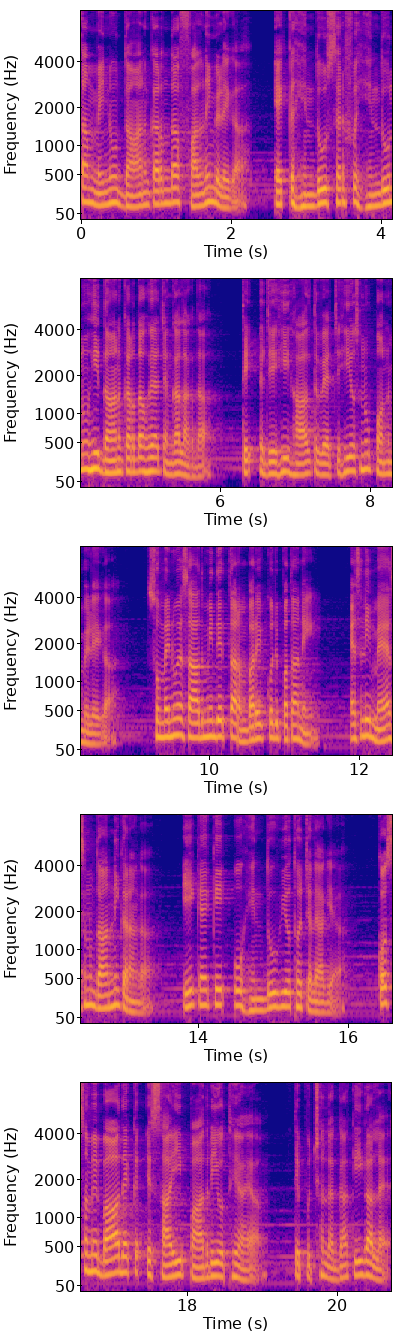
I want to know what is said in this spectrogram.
ਤਾਂ ਮੈਨੂੰ ਦਾਨ ਕਰਨ ਦਾ ਫਲ ਨਹੀਂ ਮਿਲੇਗਾ। ਇੱਕ ਹਿੰਦੂ ਸਿਰਫ ਹਿੰਦੂ ਨੂੰ ਹੀ ਦਾਨ ਕਰਦਾ ਹੋਇਆ ਚੰਗਾ ਲੱਗਦਾ। ਤੇ ਅਜਿਹੀ ਹਾਲਤ ਵਿੱਚ ਹੀ ਉਸ ਨੂੰ ਪੁੰਨ ਮਿਲੇਗਾ। ਸੋ ਮੈਨੂੰ ਇਸ ਆਦਮੀ ਦੇ ਧਰਮ ਬਾਰੇ ਕੁਝ ਪਤਾ ਨਹੀਂ। ਇਸ ਲਈ ਮੈਂ ਇਸ ਨੂੰ ਦਾਨ ਨਹੀਂ ਕਰਾਂਗਾ। ਇਹ ਕਹਿ ਕੇ ਉਹ ਹਿੰਦੂ ਵੀ ਉੱਥੋਂ ਚਲਿਆ ਗਿਆ। ਕੁਝ ਸਮੇਂ ਬਾਅਦ ਇੱਕ ਈਸਾਈ ਪਾਦਰੀ ਉੱਥੇ ਆਇਆ ਤੇ ਪੁੱਛਣ ਲੱਗਾ, ਕੀ ਗੱਲ ਹੈ?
